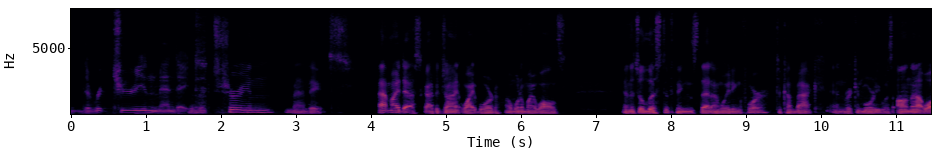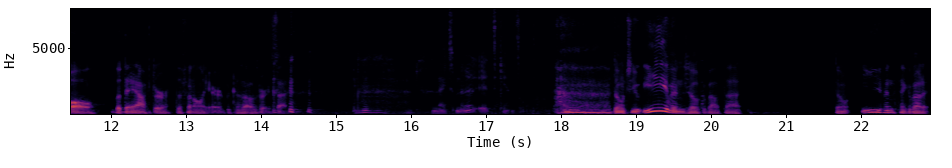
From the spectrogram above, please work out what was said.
The Rickchurian Mandate. The Arcturian mandate. At my desk, I have a giant whiteboard on one of my walls, and there's a list of things that I'm waiting for to come back. And Rick and Morty was on that wall the day after the finale aired because I was very sad. Next minute, it's canceled. Don't you even joke about that. Don't even think about it.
